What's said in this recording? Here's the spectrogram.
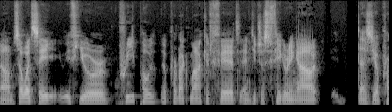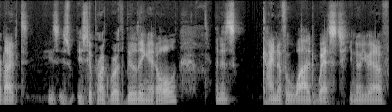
Um, so I would say if you're pre uh, product market fit and you're just figuring out does your product is, is, is your product worth building at all, then it's kind of a wild west. You know, you have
